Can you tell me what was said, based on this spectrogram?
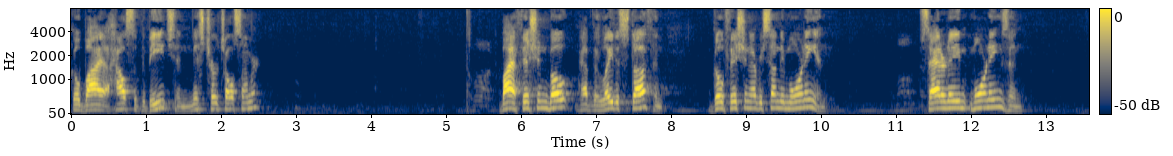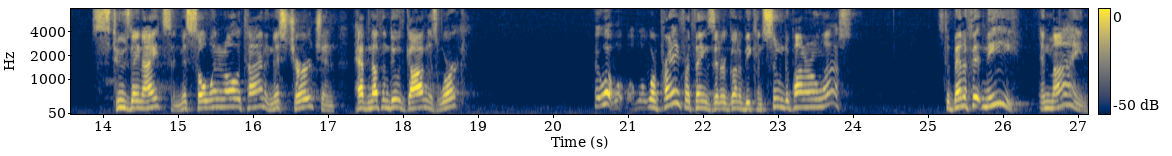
Go buy a house at the beach and miss church all summer? Buy a fishing boat, have the latest stuff, and go fishing every Sunday morning and Saturday mornings and Tuesday nights and miss soul winning all the time and miss church and have nothing to do with God and His work? We're praying for things that are going to be consumed upon our own lust. It's to benefit me and mine.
